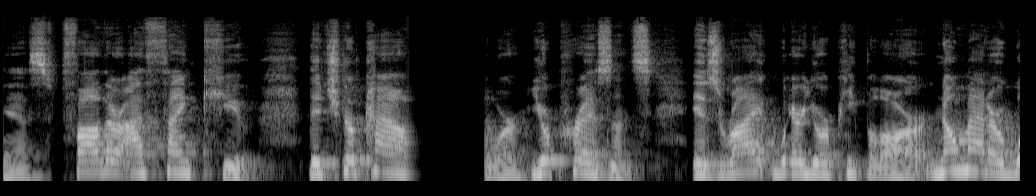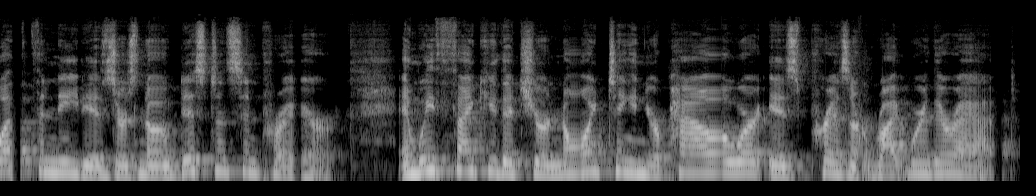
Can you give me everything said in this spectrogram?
Yes. Father, I thank you that your power your presence is right where your people are. No matter what the need is, there's no distance in prayer. And we thank you that your anointing and your power is present right where they're at.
